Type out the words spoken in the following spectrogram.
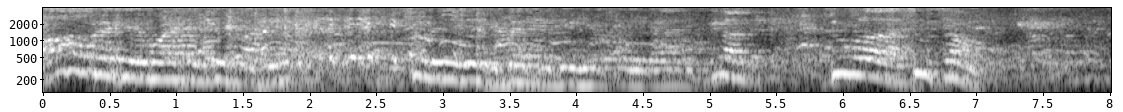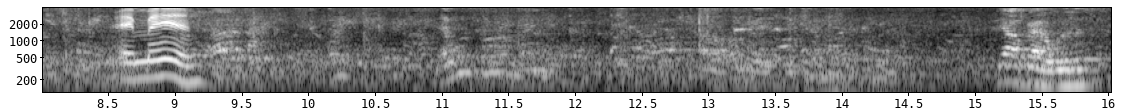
all better get watch them dishes, man. Truly, it is a blessing to be here for you guys. We're to do uh, two songs. Amen. That was song? Oh, okay, okay, okay. Y'all bear with us.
